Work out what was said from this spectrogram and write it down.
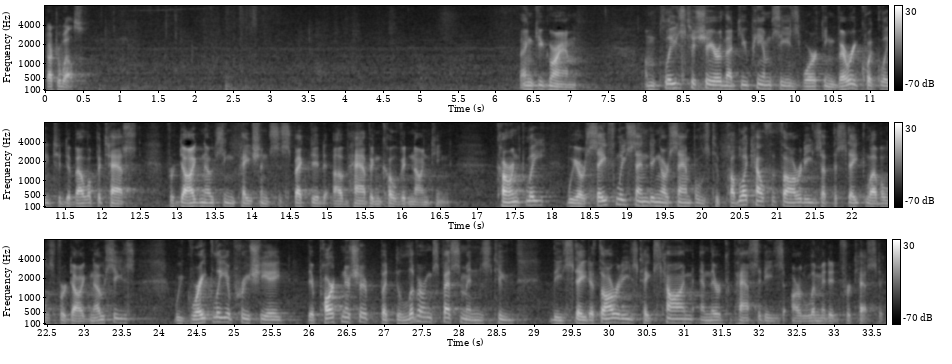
Dr. Wells. Thank you, Graham. I'm pleased to share that UPMC is working very quickly to develop a test for diagnosing patients suspected of having COVID-19. Currently, we are safely sending our samples to public health authorities at the state levels for diagnoses. We greatly appreciate their partnership, but delivering specimens to the state authorities takes time and their capacities are limited for testing.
